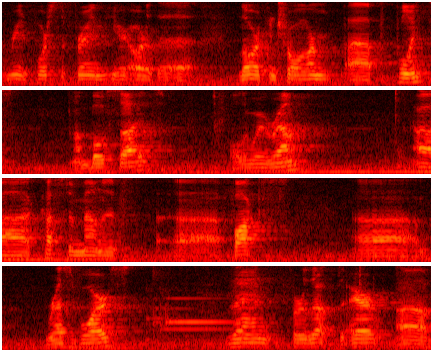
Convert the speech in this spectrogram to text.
reinforce the frame here or the lower control arm uh, points on both sides all the way around uh, custom mounted uh, Fox uh, reservoirs. Then further up the air, uh,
